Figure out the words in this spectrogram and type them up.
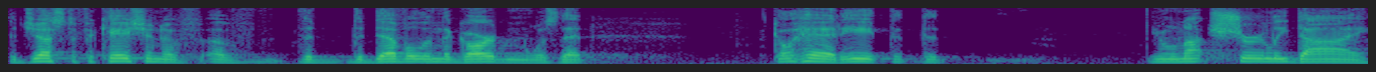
the justification of, of the, the devil in the garden was that go ahead, eat, that, that you will not surely die.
